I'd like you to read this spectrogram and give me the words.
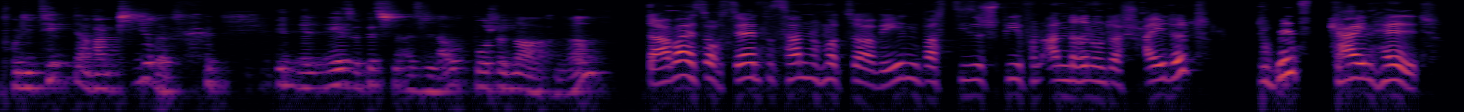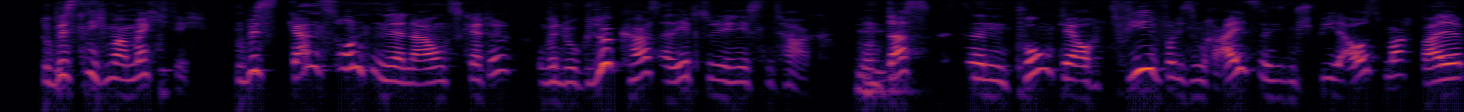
Politik der Vampire in LA so ein bisschen als Laufbursche nach. Ne? Dabei ist auch sehr interessant nochmal zu erwähnen, was dieses Spiel von anderen unterscheidet. Du bist kein Held. Du bist nicht mal mächtig. Du bist ganz unten in der Nahrungskette und wenn du Glück hast, erlebst du den nächsten Tag. Mhm. Und das ist ein Punkt, der auch viel von diesem Reiz in diesem Spiel ausmacht, weil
